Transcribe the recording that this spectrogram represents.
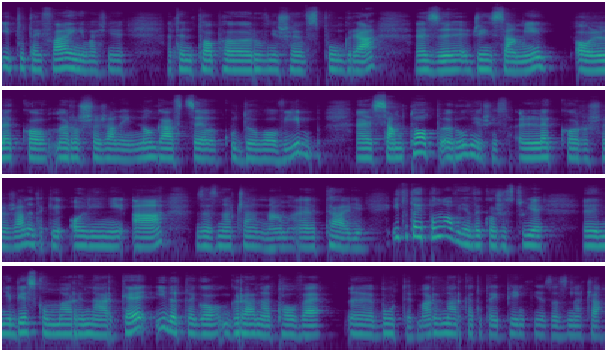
i tutaj fajnie właśnie ten top e, również e, współgra e, z jeansami. O lekko rozszerzanej nogawce ku dołowi. E, Sam top również jest lekko rozszerzany, takiej o linii A, zaznacza nam e, talię. I tutaj ponownie wykorzystuję e, niebieską marynarkę i do tego granatowe buty. Marynarka tutaj pięknie zaznacza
